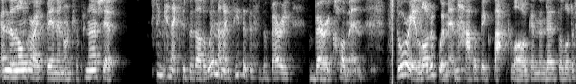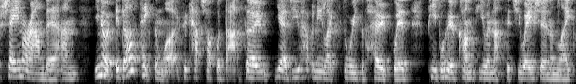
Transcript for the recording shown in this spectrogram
And the longer I've been in entrepreneurship, and connected with other women, I see that this is a very, very common story. A lot of women have a big backlog and then there's a lot of shame around it. And, you know, it does take some work to catch up with that. So, yeah, do you have any like stories of hope with people who have come to you in that situation? And like,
